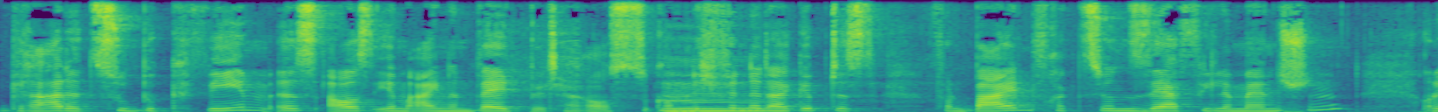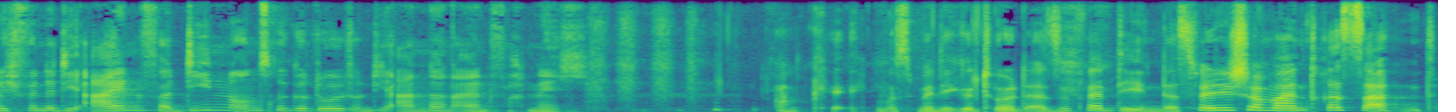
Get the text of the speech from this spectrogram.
gerade zu bequem ist, aus ihrem eigenen Weltbild herauszukommen. Ich finde, da gibt es von beiden Fraktionen sehr viele Menschen. Und ich finde, die einen verdienen unsere Geduld und die anderen einfach nicht. Okay, ich muss mir die Geduld also verdienen. Das finde ich schon mal interessant.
